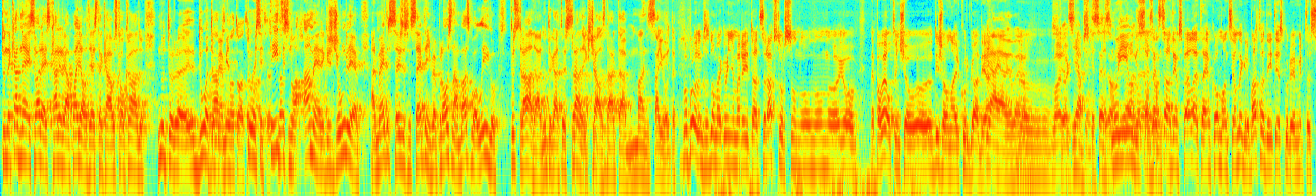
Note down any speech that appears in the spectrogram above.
Tu nekad neesi varējis karjerā paļauties uz kaut kādu nu, eh, dotumiem. Ja to, tu esi ticis no Amerikas džungļiem ar 1,67 m vai profesionālu basketbolu līgu, tu strādā. Nu, tu esi strādīgs čāls, tā ir tā mana sajūta. Nu, protams, es domāju, ka viņam arī tāds raksturs, un, un, un jo nepavēlt viņš jau eh, Dižonā ir kur gadi. Jā, jā, jā jau vairāk. vairāk jā, tas nu, ilgas sezonas. Tādiem spēlētājiem komandas jau negrib atvadīties, kuriem ir tas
